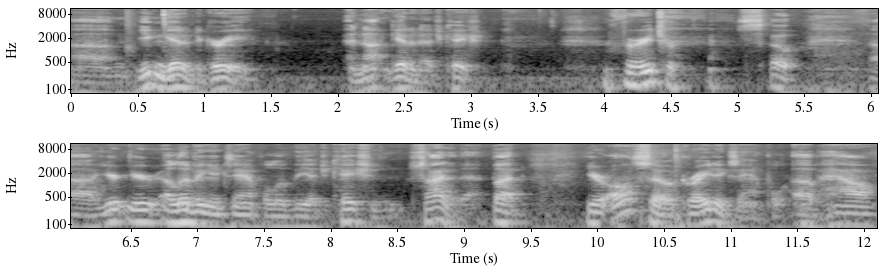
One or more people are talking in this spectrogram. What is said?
Um, you can get a degree and not get an education. Very true. so uh, you're, you're a living example of the education side of that. But you're also a great example of how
